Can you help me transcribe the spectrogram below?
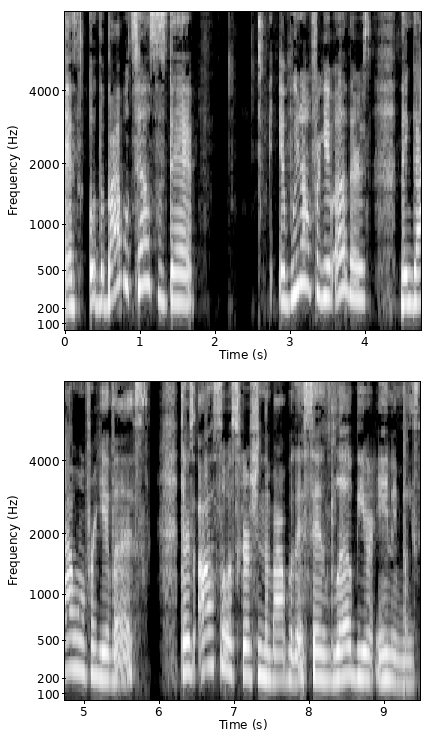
And so oh, the Bible tells us that if we don't forgive others, then God won't forgive us. There's also a scripture in the Bible that says, love your enemies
